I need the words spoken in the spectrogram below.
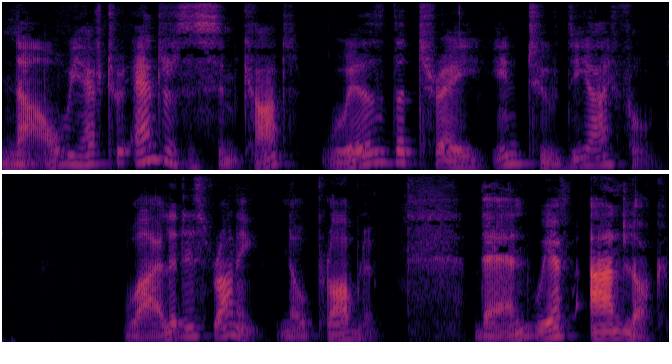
Now we have to enter the SIM card with the tray into the iPhone while it is running, no problem. Then we have unlock.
